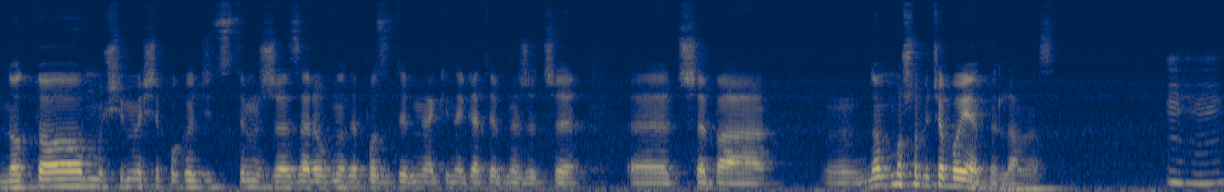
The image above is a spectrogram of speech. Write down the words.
no to musimy się pogodzić z tym, że zarówno te pozytywne, jak i negatywne rzeczy e, trzeba, no muszą być obojętne dla nas. Mhm.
